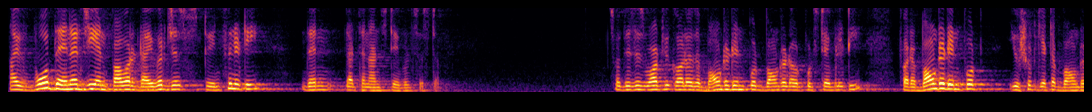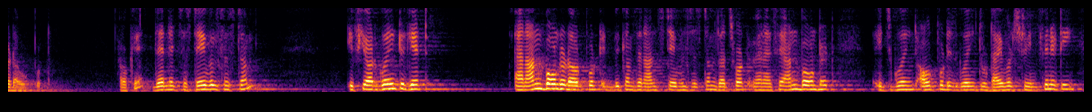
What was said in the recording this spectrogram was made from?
Now, if both the energy and power diverges to infinity, then that's an unstable system. So this is what we call as a bounded input, bounded output stability. For a bounded input, you should get a bounded output. Okay, then it's a stable system. If you are going to get an unbounded output, it becomes an unstable system. That's what when I say unbounded, it's going output is going to diverge to infinity.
